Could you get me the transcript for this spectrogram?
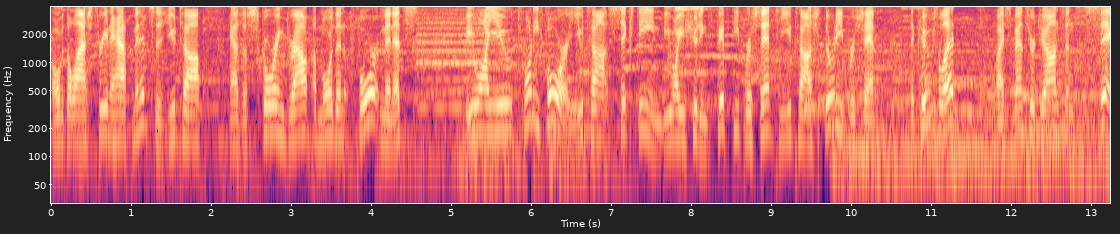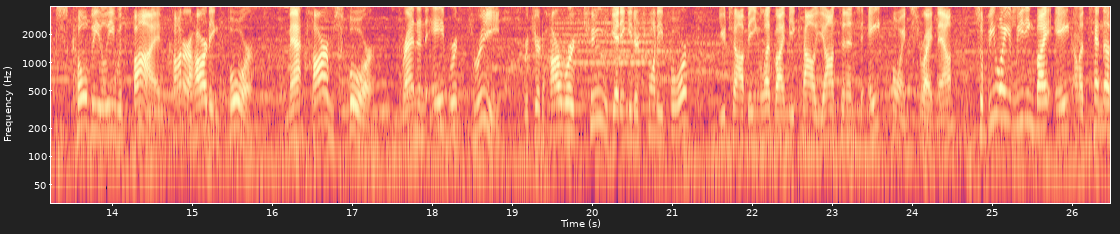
over the last three and a half minutes as Utah has a scoring drought of more than four minutes. BYU 24, Utah 16. BYU shooting 50% to Utah's 30%. The Cougs led by Spencer Johnson's six, Kolby Lee with five, Connor Harding four, Matt Haarms four, Brandon Averette three, Richard Harward two, getting you to 24. Utah being led by Mikael Jantunen's eight points right now. So BYU leading by eight on a 10 0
